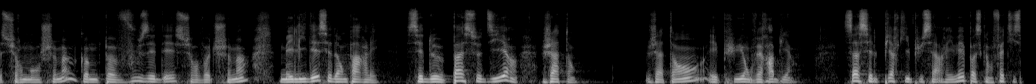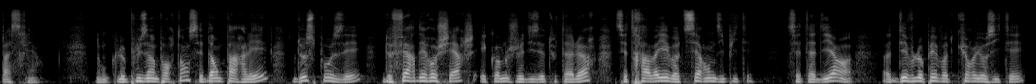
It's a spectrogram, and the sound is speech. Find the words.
sur mon chemin, comme peuvent vous aider sur votre chemin. Mais l'idée, c'est d'en parler. C'est de ne pas se dire j'attends. J'attends et puis on verra bien. Ça, c'est le pire qui puisse arriver parce qu'en fait, il ne se passe rien. Donc le plus important, c'est d'en parler, de se poser, de faire des recherches, et comme je le disais tout à l'heure, c'est travailler votre sérendipité c'est-à-dire euh, développer votre curiosité,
